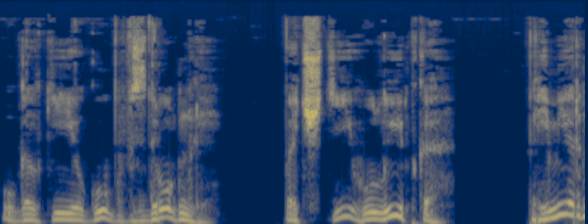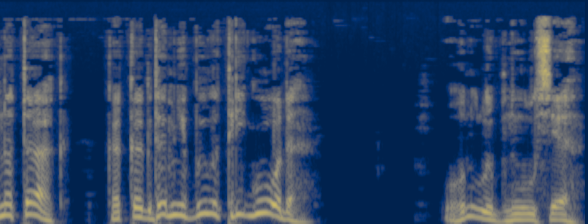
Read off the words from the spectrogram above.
Уголки ее губ вздрогнули. Почти улыбка. Примерно так, как когда мне было три года. Он улыбнулся,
